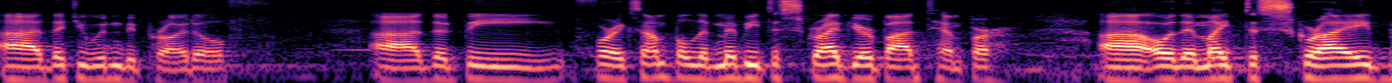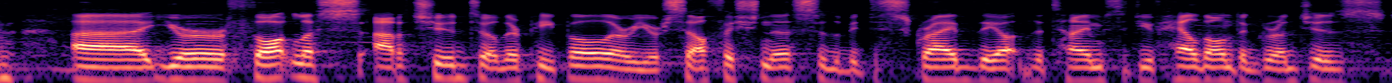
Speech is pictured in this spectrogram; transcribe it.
uh, that you wouldn't be proud of. Uh, there'd be, for example, they'd maybe describe your bad temper uh, or they might describe uh, your thoughtless attitude to other people or your selfishness, or they'll be describe the, the times that you've held on to grudges,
